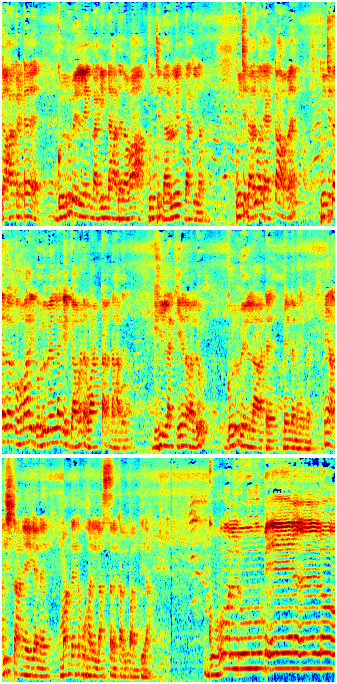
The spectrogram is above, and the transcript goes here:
ගහකට ගොළු බෙල්ලෙක් නගින්න හදනවා පුංචි දරුවෙක් දකිනවා. පුංචි දරුවා දැක්කම පුංචි දරුවා කොහොම හරි ගොළු බෙල්ලගේ ගමන වටන්න හදනවා. ගිහිල්ලා කියනවලු ගොළු බෙල්ලාට මෙන්න මෙහෙම. මේ අදිෂ්ඨානය ගැන මම දැකපු හරි ලස්සන කවි පන්තියක්. ගෝලු බෙල්ලෝ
